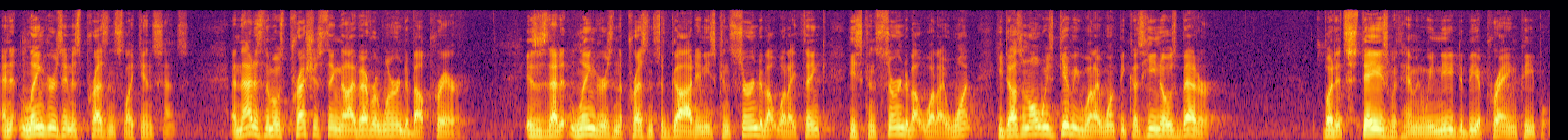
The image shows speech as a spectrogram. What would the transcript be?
and it lingers in His presence like incense. And that is the most precious thing that I've ever learned about prayer. Is, that it lingers in the presence of God and he's concerned about what I think, he's concerned about what I want. He doesn't always give me what I want because he knows better. But it stays with him and we need to be a praying people.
